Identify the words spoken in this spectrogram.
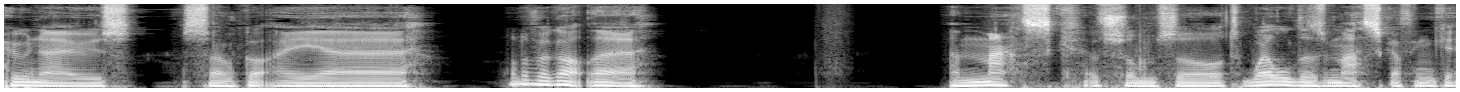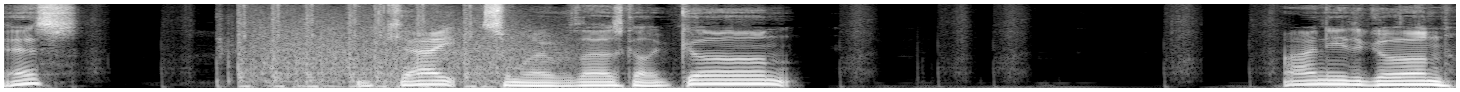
who knows? So I've got a, uh, what have I got there? A mask of some sort. Welder's mask, I think it is. Okay, someone over there's got a gun. I need a gun.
